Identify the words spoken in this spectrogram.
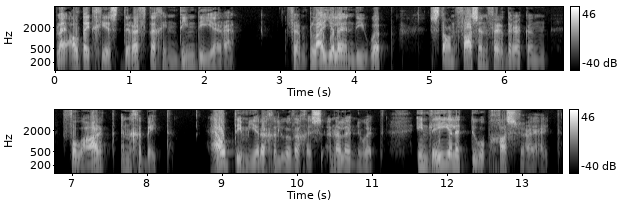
Bly altyd geesdriftig en dien die Here. Verbly julle in die hoop, staan vas in verdrukking, volhard in gebed. Help die medegelowiges in hulle nood en lê julle toe op gasvryheid.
